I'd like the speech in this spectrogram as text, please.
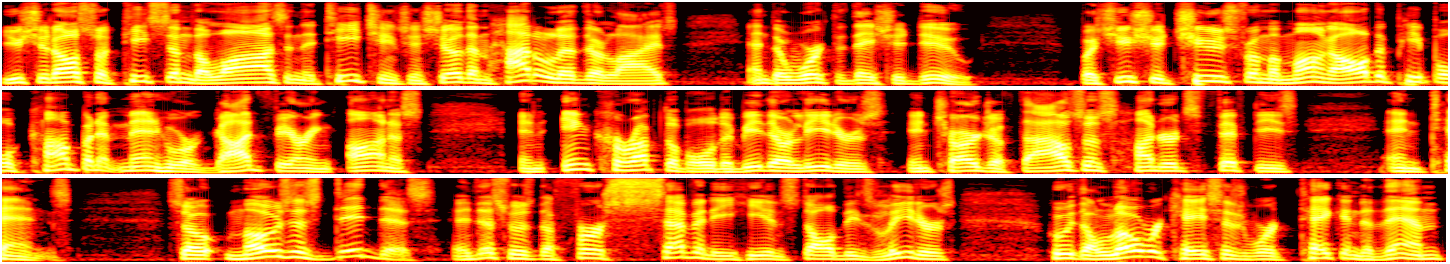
You should also teach them the laws and the teachings and show them how to live their lives and the work that they should do. But you should choose from among all the people competent men who are God fearing, honest, and incorruptible to be their leaders in charge of thousands, hundreds, fifties, and tens. So Moses did this, and this was the first 70 he installed these leaders who the lower cases were taken to them,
